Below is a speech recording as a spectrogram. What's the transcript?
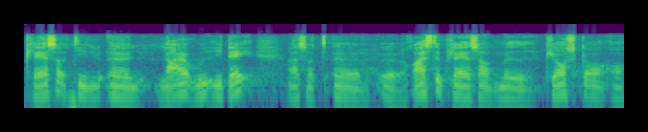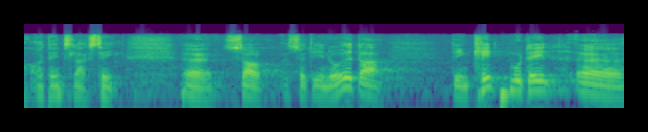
pladser, de øh, leger ud i dag, altså øh, øh, restepladser med kiosker og, og den slags ting. Øh, så, så det er noget, der det er en kendt model, øh,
